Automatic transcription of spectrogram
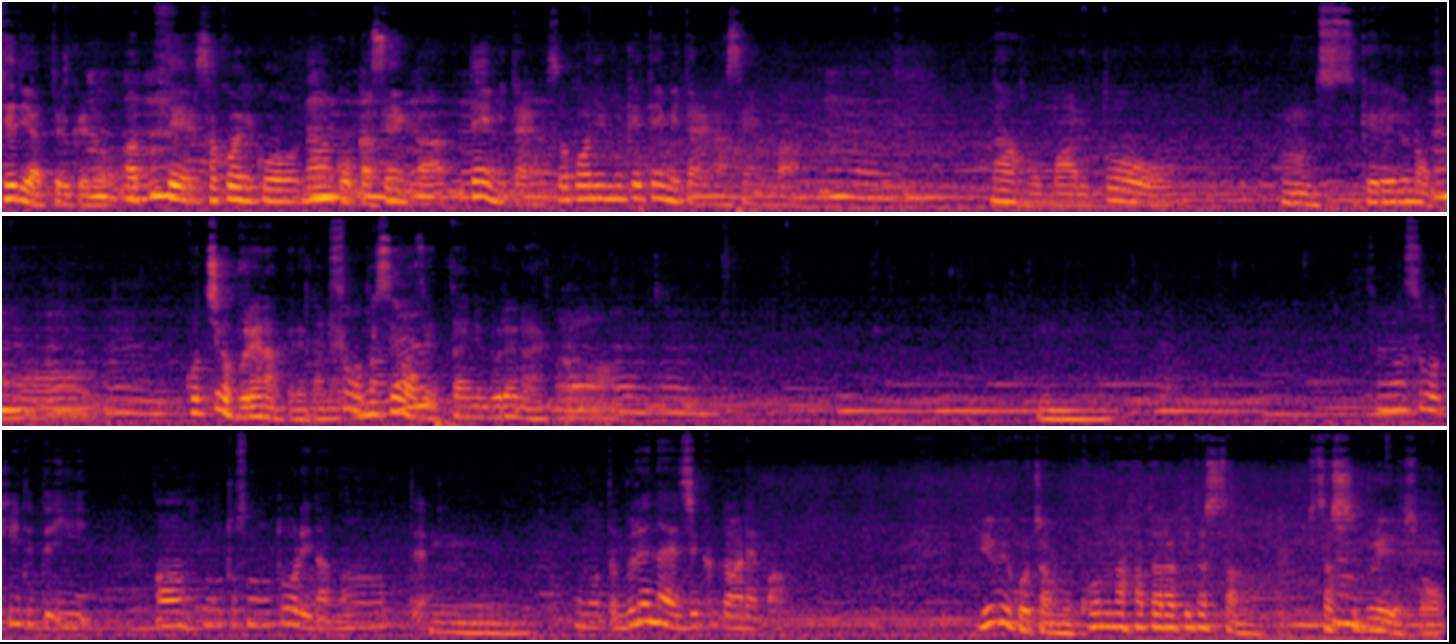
手でやってるけど、うんうんうん。あってそこにこう何個か線があってうんみたいうんなそこに向けてみたいな線が何本もあると、うん、続けれるのかな、うんうんうん。こっちがブレなければねね。お店は絶対にブレないから、うんうんうん。うん。それはすごい聞いてていい。あ本当その通りだなって。うん。思った。ぶれない軸があれば。由美子ちゃんもこんな働き出したの久しぶりでしょ、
